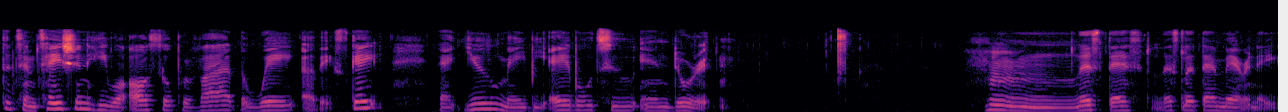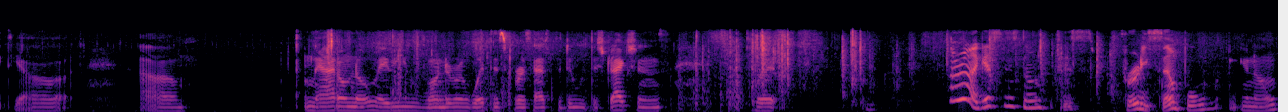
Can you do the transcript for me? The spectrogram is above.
the temptation, he will also provide the way of escape that you may be able to endure it. Hmm, let's let's, let's let that marinate, y'all. Um, now I don't know, maybe you're wondering what this verse has to do with distractions, but I don't know. I guess it's it's pretty simple, you know.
